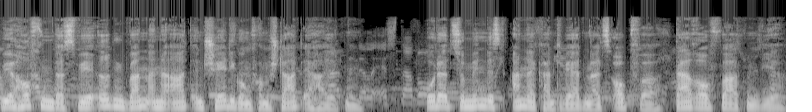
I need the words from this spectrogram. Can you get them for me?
Wir hoffen, dass wir irgendwann eine Art Entschädigung vom Staat erhalten oder zumindest anerkannt werden als Opfer. Darauf warten wir.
